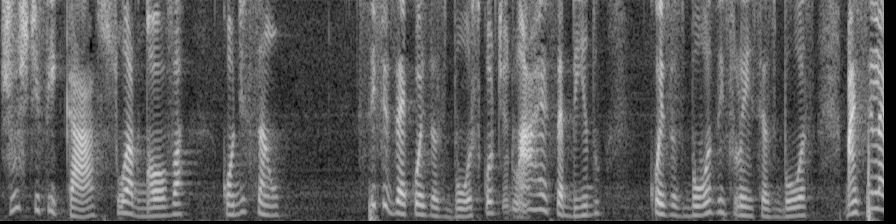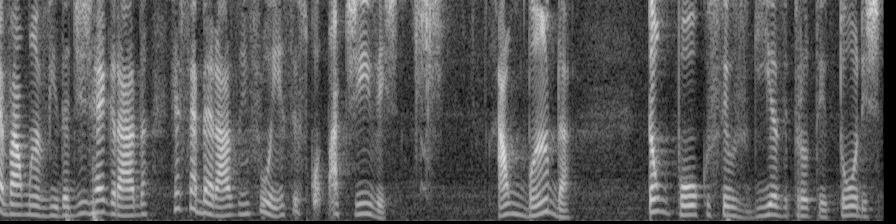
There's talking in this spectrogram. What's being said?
justificar sua nova condição. Se fizer coisas boas, continuar recebendo coisas boas, influências boas, mas se levar uma vida desregrada, receberá as influências compatíveis. A Umbanda, tampouco seus guias e protetores,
